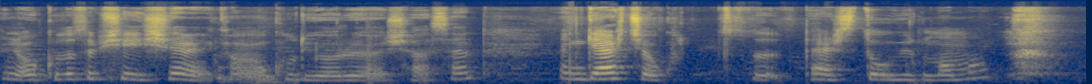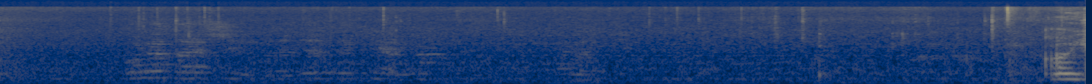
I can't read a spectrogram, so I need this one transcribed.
Hani okulda da bir şey işlemedik ama okul yoruyor şahsen. Yani gerçi okul derste uyudum ama. Ay.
